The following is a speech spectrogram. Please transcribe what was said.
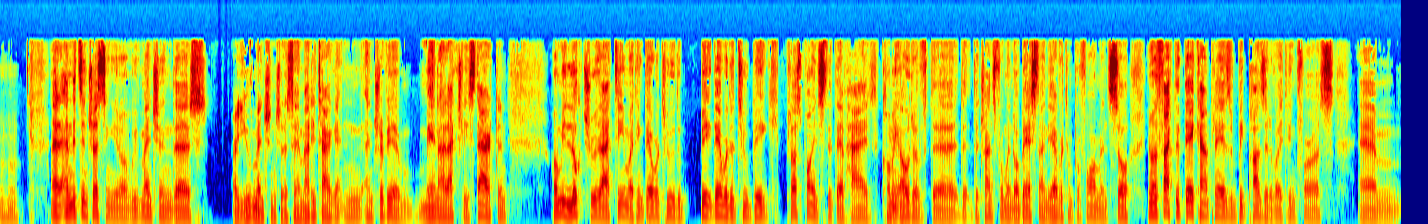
Mm-hmm. And and it's interesting, you know, we've mentioned that, or you've mentioned, should I say, Matty Targett and, and Trippier may not actually start and when we look through that team, I think they were two of the big. They were the two big plus points that they've had coming mm. out of the, the, the transfer window based on the Everton performance. So you know the fact that they can't play is a big positive, I think, for us. Um,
